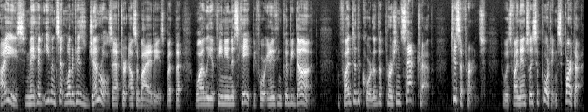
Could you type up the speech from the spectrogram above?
Agis may have even sent one of his generals after Alcibiades, but the wily Athenian escaped before anything could be done and fled to the court of the Persian satrap, Tissaphernes, who was financially supporting Sparta.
